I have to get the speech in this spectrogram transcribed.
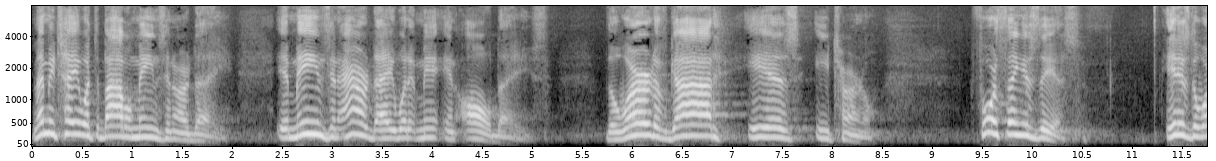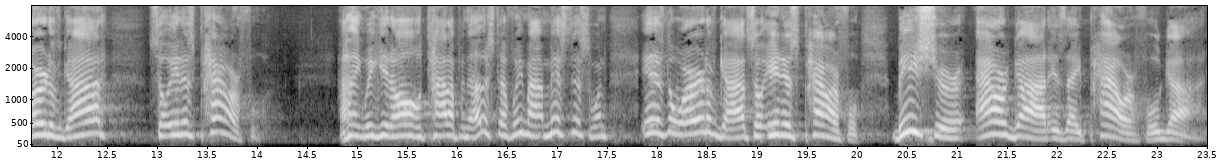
Let me tell you what the Bible means in our day. It means in our day what it meant in all days. The Word of God is eternal. Fourth thing is this it is the Word of God, so it is powerful. I think we get all tied up in the other stuff. We might miss this one. It is the Word of God, so it is powerful. Be sure our God is a powerful God.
